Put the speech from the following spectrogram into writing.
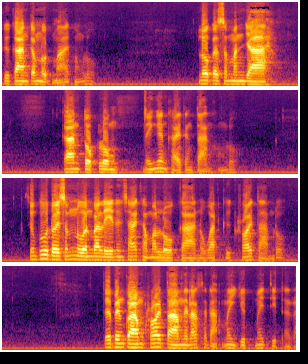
คือการกำหนดหมายของโลก โลกสมัญญา การตกลงในเงื่อนไขต่าง ๆ ของโลก ซึ่งพูดโดยสำนวนบาลีท่านใช้คำว่าโลกาณวัตคือคล้อยตามโลก แต่เป็นความคล้อยตามในลักษณะไม่ยึดไม่ติดอะไร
